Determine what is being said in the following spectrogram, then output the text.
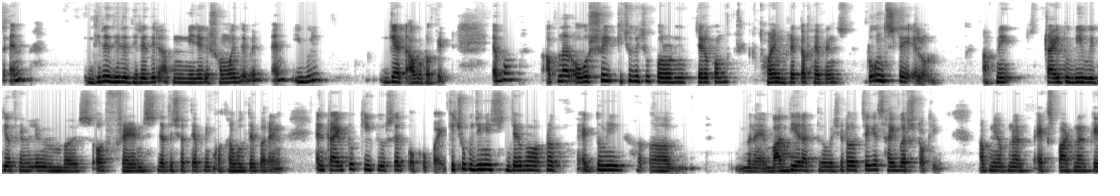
and ধীরে ধীরে ধীরে ধীরে আপনি নিজেকে সময় দেবেন and you will get out of it এবং আপনার অবশ্যই কিছু কিছু করণীয় যেরকম when breakup happens don't stay alone আপনি try to be with your family members or friends যাদের সাথে আপনি কথা বলতে পারেন and try to keep yourself occupied কিছু জিনিস যেরকম আপনার একদমই মানে বাদ দিয়ে রাখতে হবে সেটা হচ্ছে গিয়ে সাইবার স্টকিং আপনি আপনার এক্স পার্টনারকে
